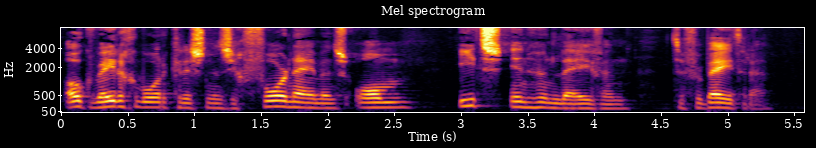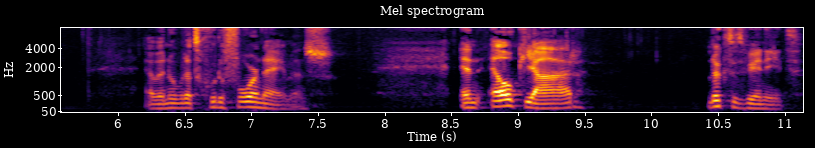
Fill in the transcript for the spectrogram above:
ook wedergeboren christenen, zich voornemens om iets in hun leven te verbeteren. En we noemen dat goede voornemens. En elk jaar lukt het weer niet.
